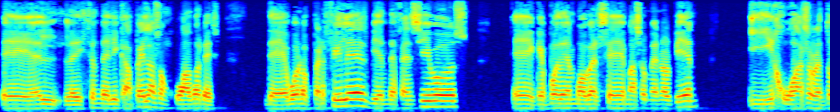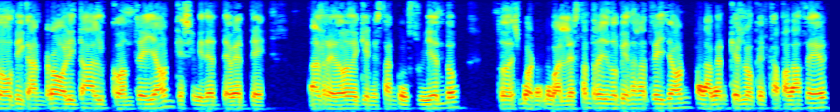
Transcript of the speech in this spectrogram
eh, la edición de Eli Capela son jugadores de buenos perfiles, bien defensivos, eh, que pueden moverse más o menos bien y jugar sobre todo pick and roll y tal con Trey Young, que es evidentemente alrededor de quien están construyendo. Entonces, bueno, le- le están trayendo piezas a Trey Young para ver qué es lo que es capaz de hacer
